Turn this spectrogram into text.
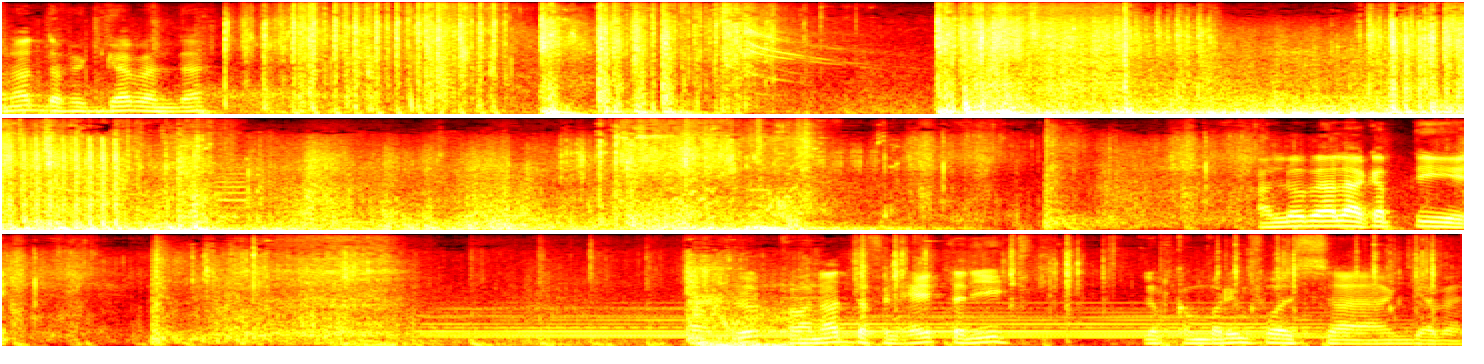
هنضف الجبل ده. قال له يلا يا كابتن. هنضف الحتة دي اللي مكمبرين فوق الجبل.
